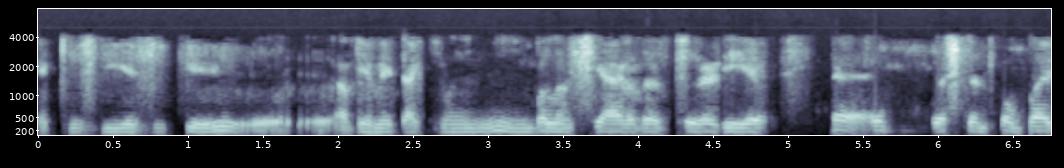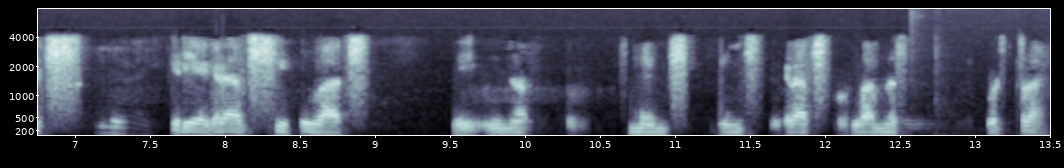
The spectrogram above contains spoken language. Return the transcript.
a 15 dias e que, obviamente, há aqui um, um balancear da tesouraria uh, bastante complexo, que cria graves dificuldades. E, e nós temos graves problemas prazo.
